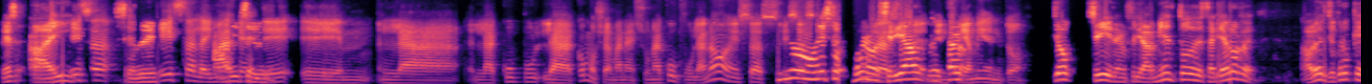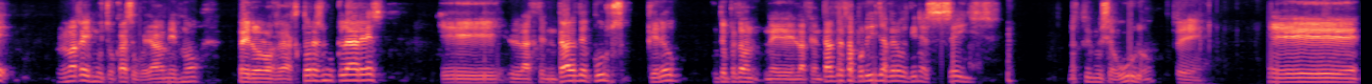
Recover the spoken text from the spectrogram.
¿Ves? Ahí esa, se ve. Esa es la imagen de em, la, la, cúpula, ¿cómo llaman eso? Una cúpula, ¿no? Esas, no, eso, bueno, sería. De enfriamiento. Yo, sí, de enfriamiento, estaría los. A ver, yo creo que no me hagáis mucho caso, porque ahora mismo, pero los reactores nucleares eh, la central de Kursk, creo, perdón, eh, la central de Zaporilla creo que tiene seis, no estoy muy seguro. Sí. Eh,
